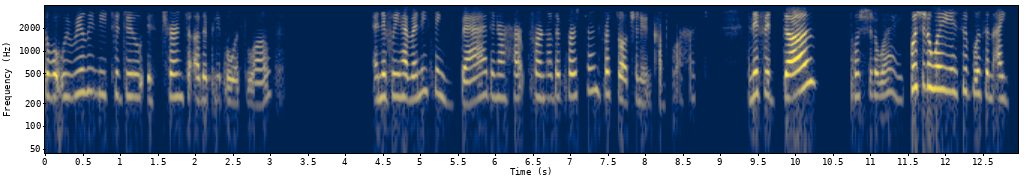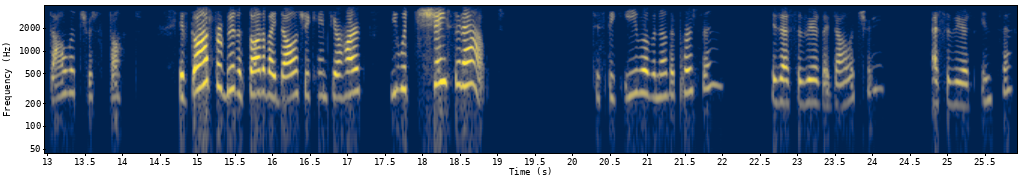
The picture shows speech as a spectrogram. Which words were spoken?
So what we really need to do is turn to other people with love. And if we have anything bad in our heart for another person, first of all, it shouldn't even come to our heart. And if it does, push it away. Push it away as if it was an idolatrous thought. If God forbid a thought of idolatry came to your heart, you would chase it out. To speak evil of another person is as severe as idolatry, as severe as incest,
